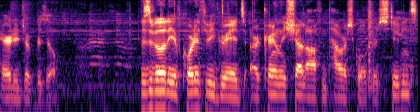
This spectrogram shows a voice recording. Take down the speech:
heritage of Brazil. Visibility of quarter three grades are currently shut off in Power School for students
